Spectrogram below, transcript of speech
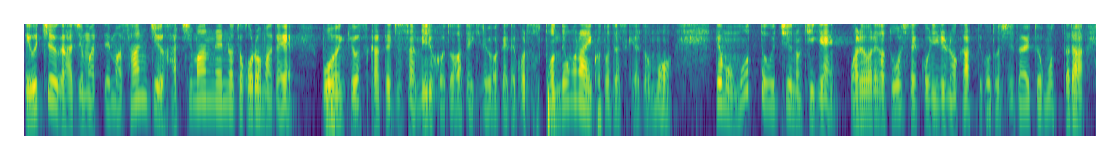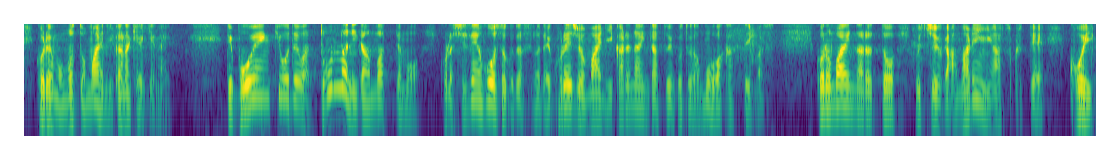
で宇宙が始まって、まあ、38万年のところまで望遠鏡を使って実は見ることができるわけでこれとんでもないことですけれどもでももっと宇宙の起源我々がどうしてここにいるのかってことを知りたいと思ったらこれももっと前に行かなきゃいけない。で望遠鏡ではどんなに頑張ってもこれは自然法則ですのでこれ以上前に行かれないんだということがもう分かっています。この前になると宇宙があまりに熱くて濃い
